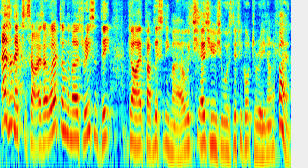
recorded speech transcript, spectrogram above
As an exercise, I worked on the most recent deep dive publicity mail, which, as usual, was difficult to read on a phone.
